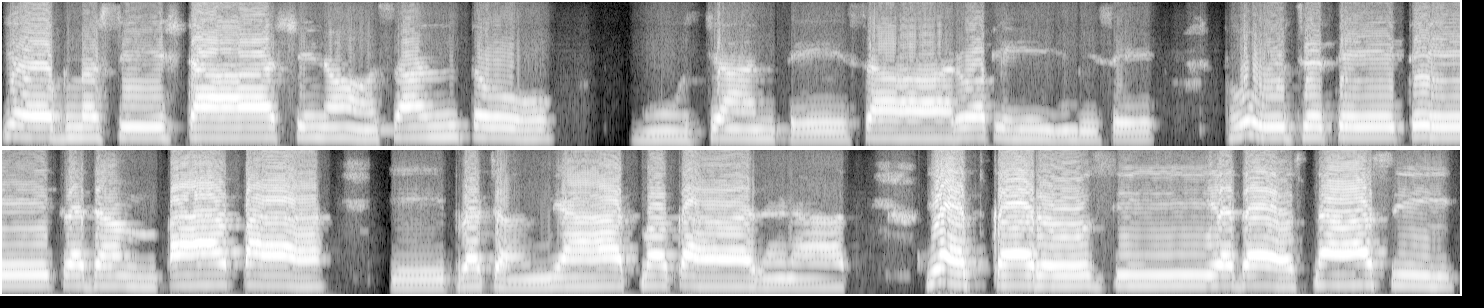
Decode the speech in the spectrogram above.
યજ્ઞ શિષ્ટાશિન સંતો મુચ્યંતે વિશે ભૂજતે તે કદમ પાપા. એ પ્રચન્યાત્મકારણાત યત કરોસી યદસ્નાસી.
